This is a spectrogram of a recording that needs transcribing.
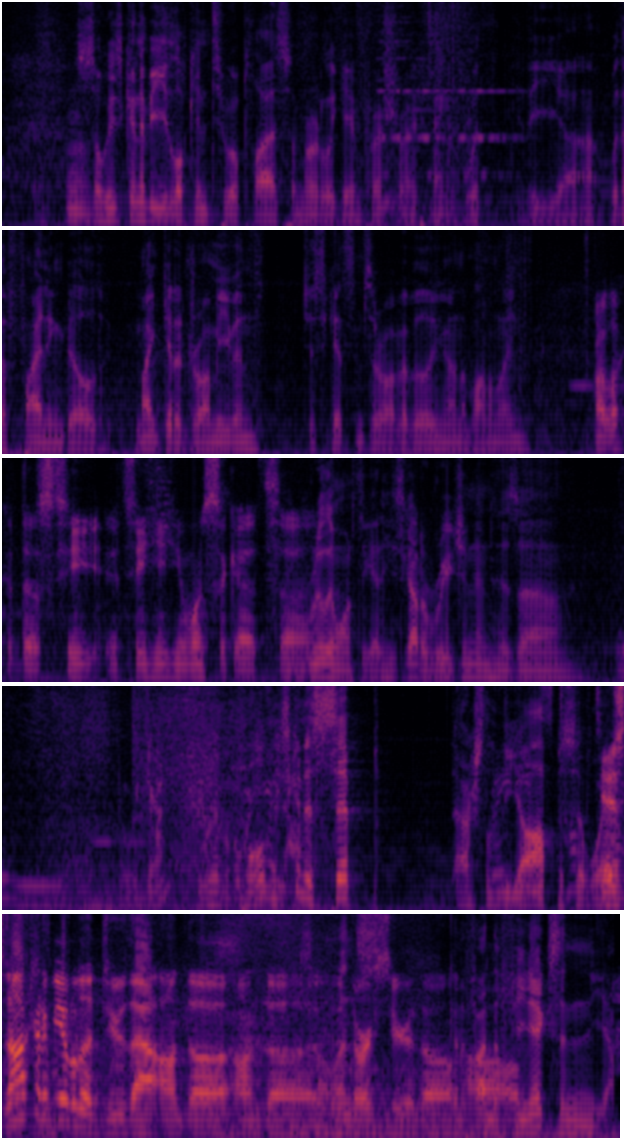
So he's going to be looking to apply some early game pressure, I think, with the uh, with a fighting build. Might get a drum even, just to get some survivability on the bottom lane. Oh look at this. He he he wants to get. Uh, really wants to get. He's got a regen in his. Uh, there we go. Do we have a pull? He's going to sip. Actually, the opposite way. He's not going to be able to do that on the on the Silence. Darkseer though. Gonna find the Oh. Phoenix and yeah.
